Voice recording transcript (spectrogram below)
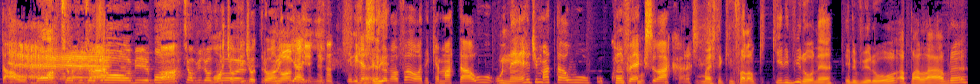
tal. Morte ao Videodrome! Morte ao Videodrome! Morte ao Videodrome, Nome. e aí ele recebe Ele- a nova ordem, que é matar o, o nerd e matar o, o Convex lá, cara. Mas tem que falar o que, que ele virou, né? Ele virou a palavra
